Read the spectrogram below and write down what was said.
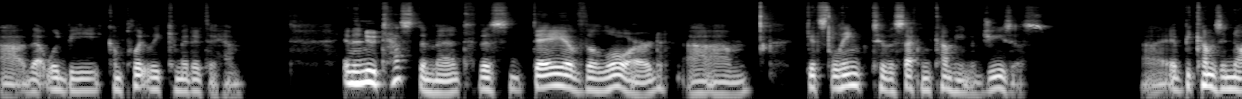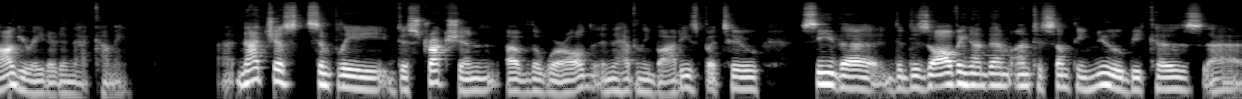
uh, that would be completely committed to Him. In the New Testament, this day of the Lord um, gets linked to the second coming of Jesus. Uh, it becomes inaugurated in that coming. Uh, not just simply destruction of the world in the heavenly bodies, but to see the the dissolving of them unto something new, because uh,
